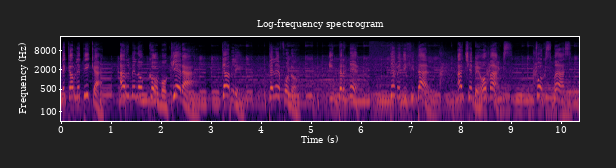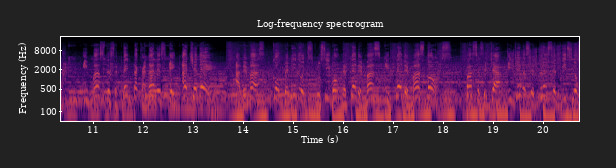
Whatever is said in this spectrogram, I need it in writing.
de Cabletica. Ármelo como quiera. Cable, teléfono, internet, TV digital, HBO Max, Fox Más y más de 70 canales en HD. Además, contenido exclusivo de TD Más y TD Más 2. Pásese ya y llévese tres servicios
